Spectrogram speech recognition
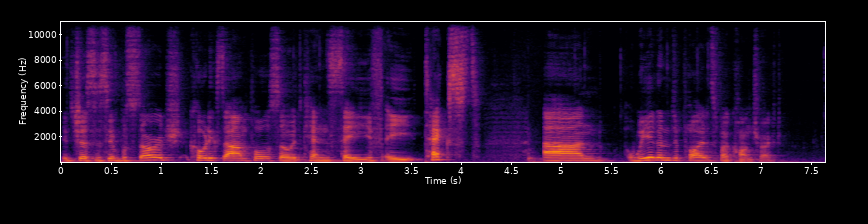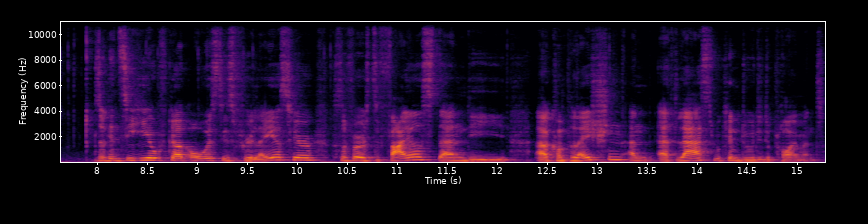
it's just a simple storage code example. So it can save a text and we are going to deploy the smart contract. So you can see here, we've got always these three layers here. So first the files, then the uh, compilation, and at last we can do the deployment.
